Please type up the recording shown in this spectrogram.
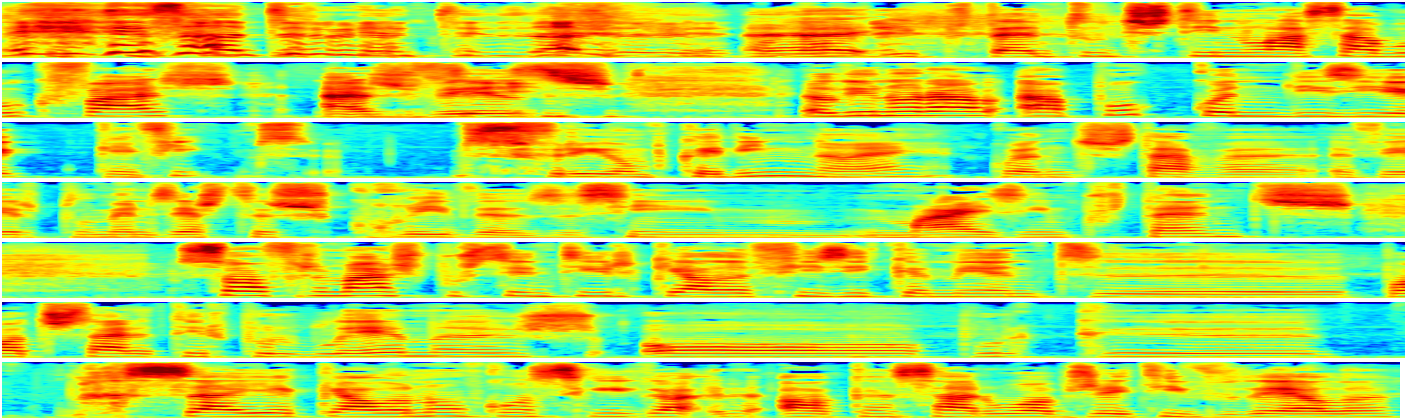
exatamente, exatamente. Uh, e, portanto, o destino lá sabe o que faz, às vezes. A Leonor, há, há pouco, quando dizia que, enfim, sofria um bocadinho, não é? Quando estava a ver, pelo menos, estas corridas assim mais importantes. Sofre mais por sentir que ela fisicamente pode estar a ter problemas ou porque receia que ela não consiga alcançar o objetivo dela?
